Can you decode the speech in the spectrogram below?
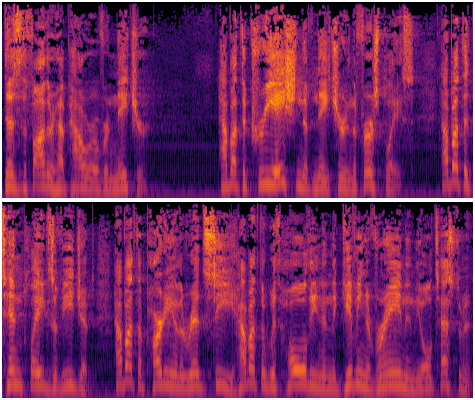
Does the Father have power over nature? How about the creation of nature in the first place? How about the ten plagues of Egypt? How about the parting of the Red Sea? How about the withholding and the giving of rain in the Old Testament?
